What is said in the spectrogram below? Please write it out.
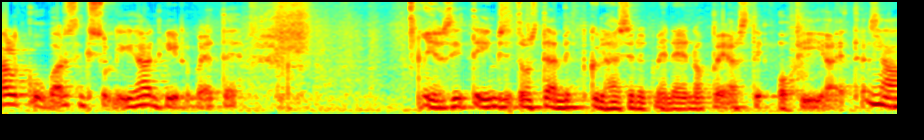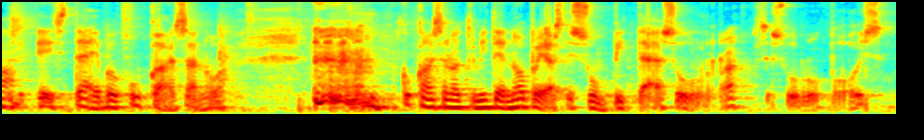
alkuun varsinkin se oli ihan hirveetä. Ja sitten ihmiset on sitä, että kyllähän se nyt menee nopeasti ohi ja että ei sitä ei voi kukaan sanoa. kukaan sanoa, että miten nopeasti sun pitää surra se suru pois.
